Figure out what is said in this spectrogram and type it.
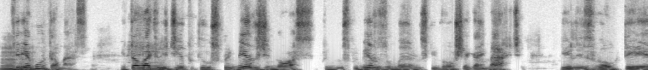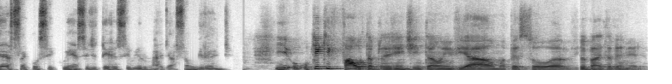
Uhum. Seria muita massa. Então, eu acredito que os primeiros de nós, os primeiros humanos que vão chegar em Marte, eles vão ter essa consequência de ter recebido uma radiação grande. E o, que, que falta para a gente, então, enviar uma pessoa para o planeta vermelho?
